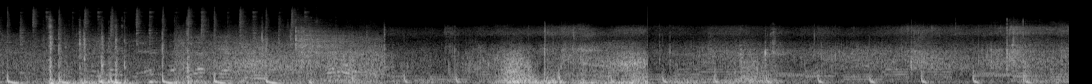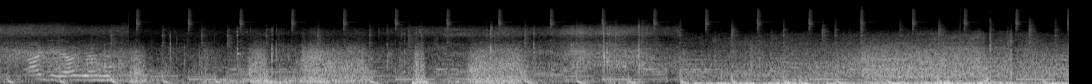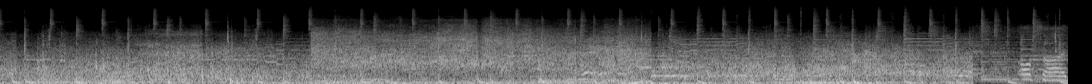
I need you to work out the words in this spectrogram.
I'll give you, I'll give you. Hello.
